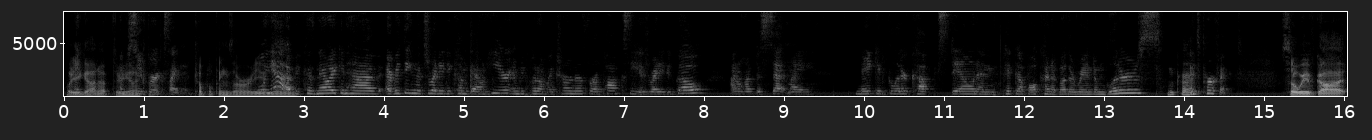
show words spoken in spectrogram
What do you got up there? I'm You got a super couple, excited. couple things already Well, in yeah, there. because now I can have everything that's ready to come down here and be put on my turner for epoxy is ready to go. I don't have to set my naked glitter cups down and pick up all kind of other random glitters. Okay. It's perfect. So we've got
